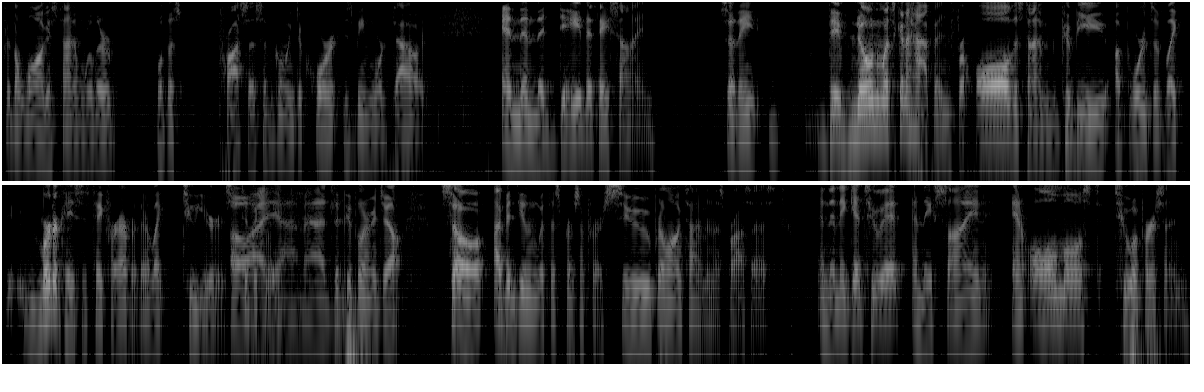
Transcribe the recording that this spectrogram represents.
for the longest time while they're, while this process of going to court is being worked out. And then the day that they sign, so they, they've known what's going to happen for all this time. It could be upwards of like murder cases take forever. They're like two years oh I, typically yeah imagine that people are in jail. So I've been dealing with this person for a super long time in this process. And then they get to it and they sign, and almost to a person,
